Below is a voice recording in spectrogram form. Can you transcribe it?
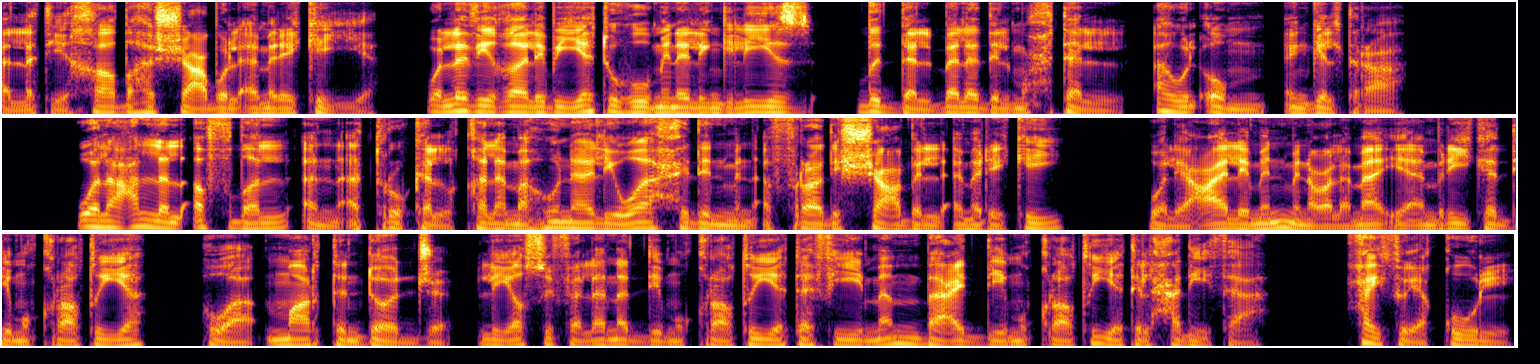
التي خاضها الشعب الأمريكي والذي غالبيته من الإنجليز ضد البلد المحتل أو الأم إنجلترا. ولعل الأفضل أن أترك القلم هنا لواحد من أفراد الشعب الأمريكي ولعالم من علماء أمريكا الديمقراطية هو مارتن دوج ليصف لنا الديمقراطية في منبع الديمقراطية الحديثة حيث يقول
